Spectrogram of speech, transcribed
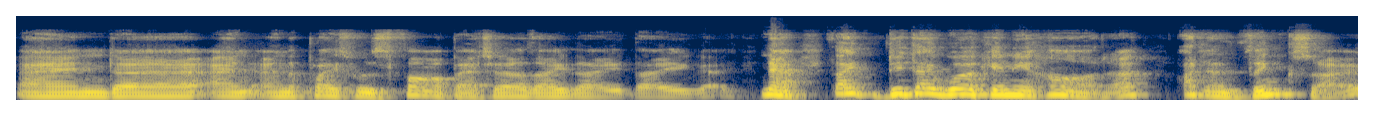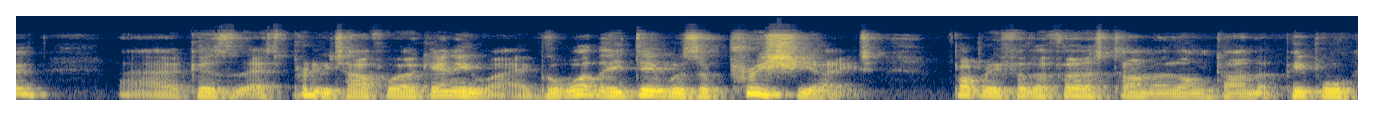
and uh, and and the place was far better. They they they now they did they work any harder? I don't think so, because uh, it's pretty tough work anyway. But what they did was appreciate, probably for the first time in a long time, that people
